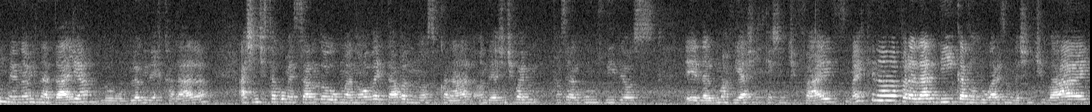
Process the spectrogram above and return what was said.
Meu nome é Natália, do blog de escalada. A gente está começando uma nova etapa no nosso canal, onde a gente vai fazer alguns vídeos eh, de algumas viagens que a gente faz, mais que nada para dar dicas dos lugares onde a gente vai,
